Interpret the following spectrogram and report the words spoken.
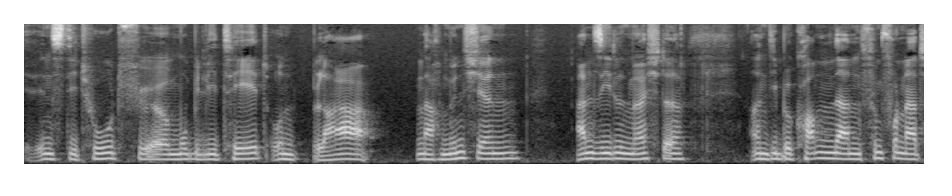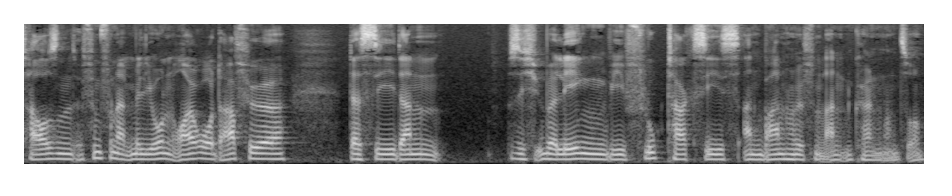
Institut für Mobilität und bla nach München ansiedeln möchte. Und die bekommen dann 500.000, 500 Millionen Euro dafür, dass sie dann sich überlegen, wie Flugtaxis an Bahnhöfen landen können und so.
